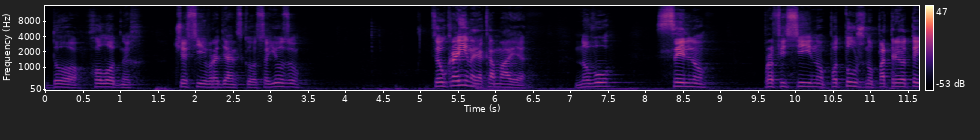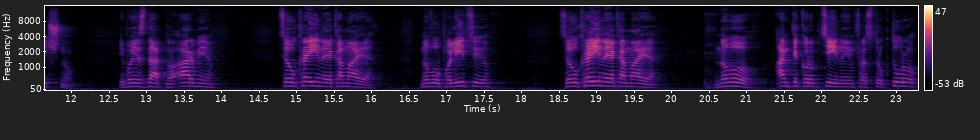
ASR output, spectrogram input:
до холодних часів Радянського Союзу. Це Україна, яка має нову, сильну, професійну, потужну, патріотичну і боєздатну армію. Це Україна, яка має нову поліцію. Це Україна, яка має нову антикорупційну інфраструктуру.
